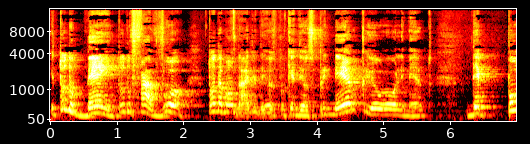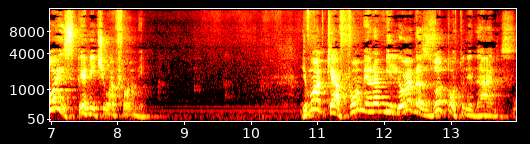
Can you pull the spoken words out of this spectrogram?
e todo o bem, todo o favor, toda a bondade de Deus, porque Deus primeiro criou o alimento, depois permitiu a fome. De modo que a fome era a melhor das oportunidades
